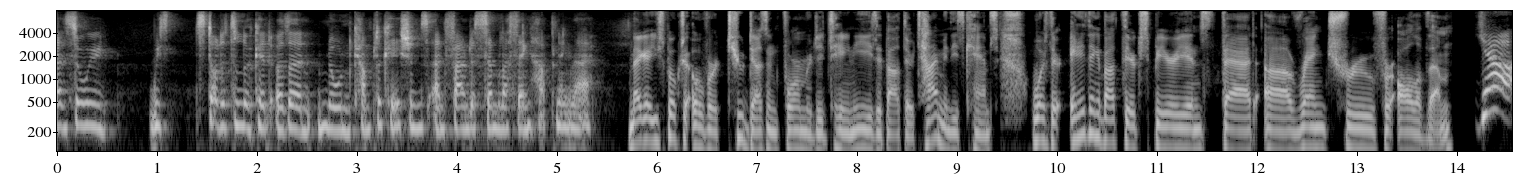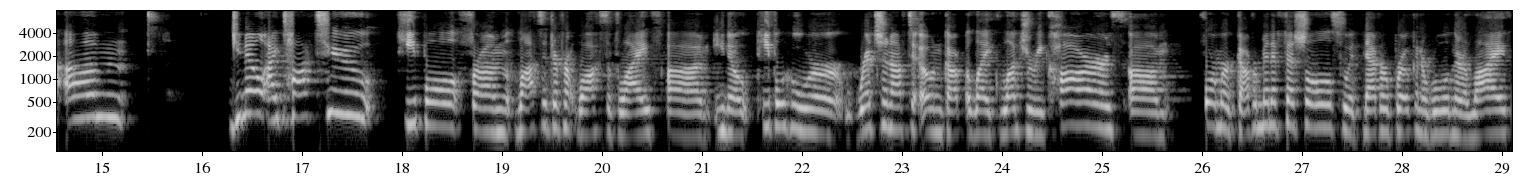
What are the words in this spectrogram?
And so we we started to look at other known camp locations and found a similar thing happening there. Megha, you spoke to over two dozen former detainees about their time in these camps. Was there anything about their experience that uh, rang true for all of them? Yeah, um, you know, I talked to people from lots of different walks of life. Um, you know, people who were rich enough to own go- like luxury cars, um, former government officials who had never broken a rule in their life,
